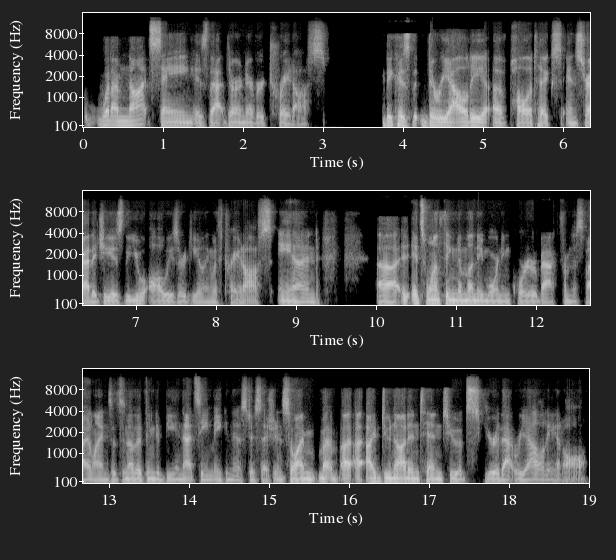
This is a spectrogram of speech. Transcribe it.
What I'm not saying is that there are never trade offs because the, reality of politics and strategy is that you always are dealing with trade offs. And uh, it's one thing to Monday morning quarterback from the sidelines. It's another thing to be in that seat making those decisions. So I'm I, I do not intend to obscure that reality at all.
